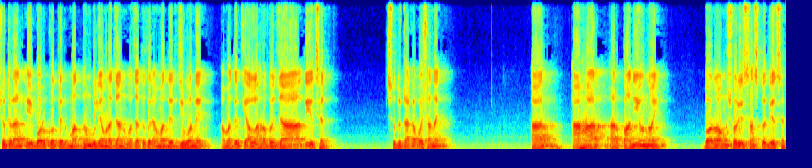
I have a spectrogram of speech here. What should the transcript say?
সুতরাং এই বরকতের মাধ্যমগুলি আমরা জানব যাতে করে আমাদের জীবনে আমাদেরকে আল্লাহ রব যা দিয়েছেন, শুধু টাকা পয়সা নাই, আর আহার আর পানীয় নয়, বরং শরীর স্বাস্থ্য দিয়েছেন,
